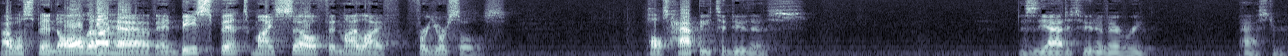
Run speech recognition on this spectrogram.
I will spend all that I have and be spent myself in my life for your souls. Paul's happy to do this. This is the attitude of every pastor.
